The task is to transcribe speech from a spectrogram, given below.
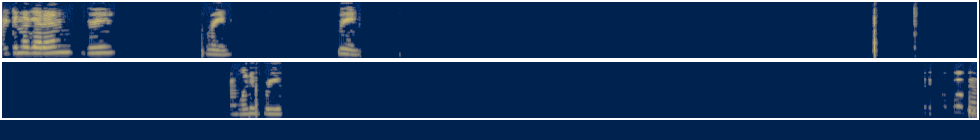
Are you gonna get in? Green? Green. Green. I'm waiting for you. Right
